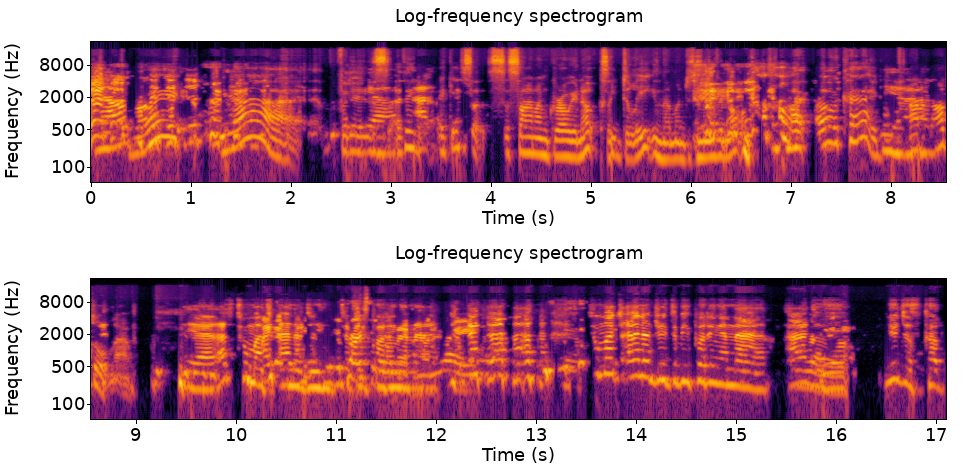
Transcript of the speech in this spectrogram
yeah, right? yeah, but it's, yeah. I think I guess that's a sign I'm growing up because I'm deleting them and just moving on. I'm like, oh, okay, yeah. I'm an adult now. Yeah, that's too much energy to be putting in that. Right. too much energy to be putting in that. I right. just, you just cut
